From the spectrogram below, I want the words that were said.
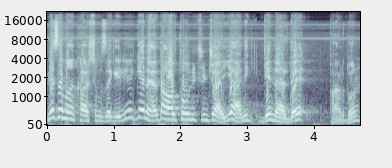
Ne zaman karşımıza geliyor? Genelde 6-13. ay yani genelde pardon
